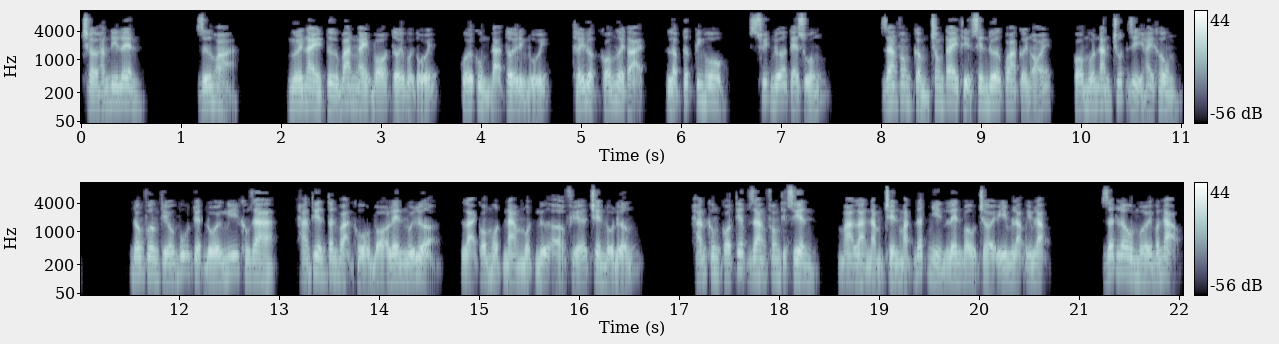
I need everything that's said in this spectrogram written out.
chờ hắn đi lên. Dư hỏa, người này từ ban ngày bò tới buổi tối, cuối cùng đã tới đỉnh núi, thấy được có người tại, lập tức kinh hô, suýt nữa té xuống. Giang phong cầm trong tay thị xin đưa qua cười nói, có muốn ăn chút gì hay không? Đông phương thiếu vũ tuyệt đối nghĩ không ra, hắn thiên tân vạn khổ bỏ lên núi lửa, lại có một nam một nữ ở phía trên đồ nướng. Hắn không có tiếp giang phong thị xiên, mà là nằm trên mặt đất nhìn lên bầu trời im lặng im lặng. Rất lâu mới vấn đạo,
